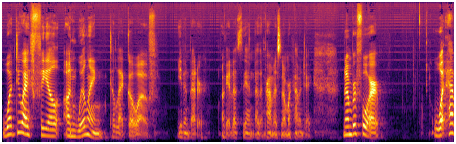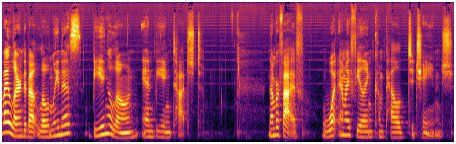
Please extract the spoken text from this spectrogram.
what do I feel unwilling to let go of? Even better. Okay, that's the end. I promise, no more commentary. Number four, what have I learned about loneliness, being alone, and being touched? Number five, what am I feeling compelled to change?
